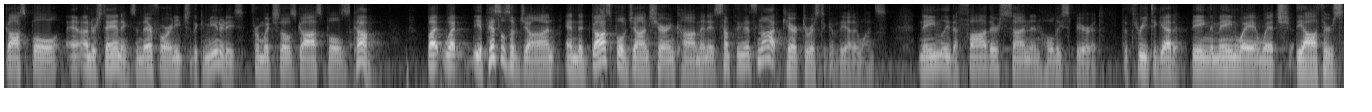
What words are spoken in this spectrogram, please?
gospel uh, understandings, and therefore in each of the communities from which those gospels come. But what the epistles of John and the Gospel of John share in common is something that's not characteristic of the other ones namely the Father, Son, and Holy Spirit the three together being the main way in which the authors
